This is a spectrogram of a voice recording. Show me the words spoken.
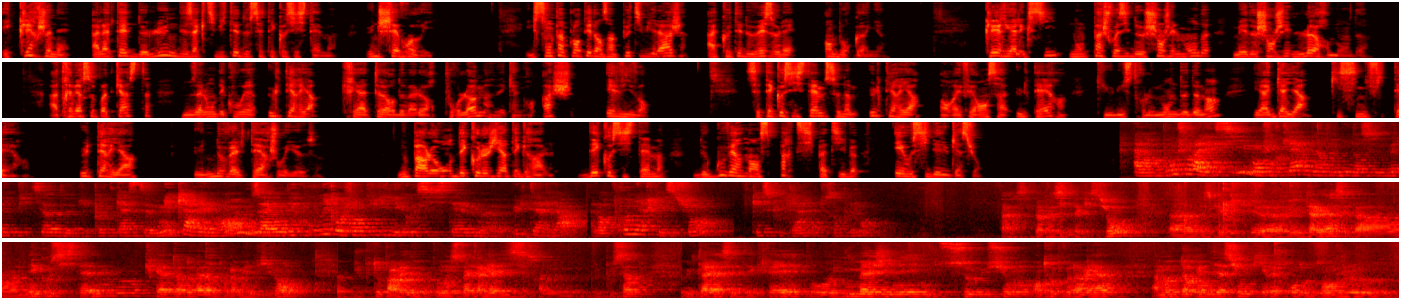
et Claire Genet, à la tête de l'une des activités de cet écosystème, une chèvrerie. Ils sont implantés dans un petit village à côté de Vézelay, en Bourgogne. Claire et Alexis n'ont pas choisi de changer le monde, mais de changer leur monde. À travers ce podcast, nous allons découvrir Ulteria, créateur de valeur pour l'homme avec un grand H et le vivant. Cet écosystème se nomme Ulteria en référence à Ulter, qui illustre le monde de demain, et à Gaïa, qui signifie terre. Ulteria, une nouvelle terre joyeuse. Nous parlerons d'écologie intégrale, d'écosystème, de gouvernance participative et aussi d'éducation. Alors bonjour Alexis, bonjour Claire, bienvenue dans ce nouvel épisode du podcast Mais carrément. Nous allons découvrir aujourd'hui l'écosystème euh, Ulteria. Alors première question, qu'est-ce qu'Ulteria tout simplement? Ah, c'est pas facile la question, euh, parce que euh, Ulteria c'est un écosystème créateur de valeur pour l'homme et le vivant. Je vais plutôt parler de comment il se matérialise, ce sera le, plus simple. Ulteria c'était créé pour imaginer une solution entrepreneuriale un mode d'organisation qui réponde aux enjeux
